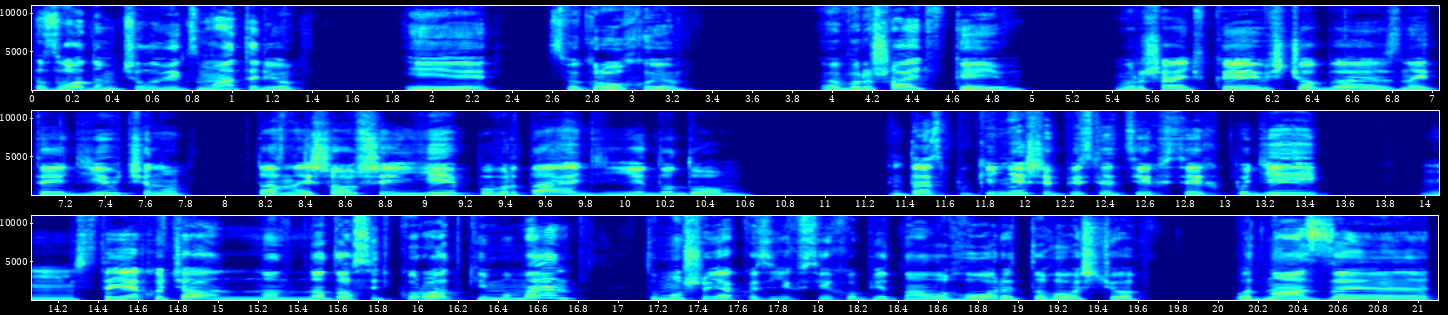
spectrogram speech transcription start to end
Та згодом чоловік з матір'ю і свекрухою е, вирушають в Київ. Вирушають в Київ, щоб знайти дівчину, та знайшовши її, повертають її додому. Та спокійніше після цих всіх подій стає, хоча на, на досить короткий момент, тому що якось їх всіх об'єднало горе того, що одна з е,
